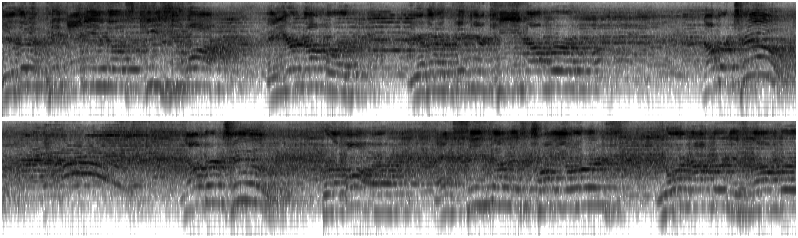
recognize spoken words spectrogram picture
You're gonna pick any of those keys you want, and your number, you're gonna pick your key number, number two number two for Amar. And Cinco, let's try yours. Your number is number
